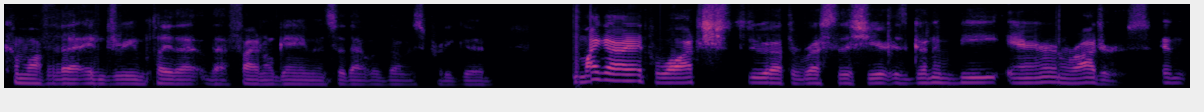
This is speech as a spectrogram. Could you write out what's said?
come off of that injury and play that that final game, and so that was that was pretty good. My guy to watch throughout the rest of this year is going to be Aaron Rodgers, and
